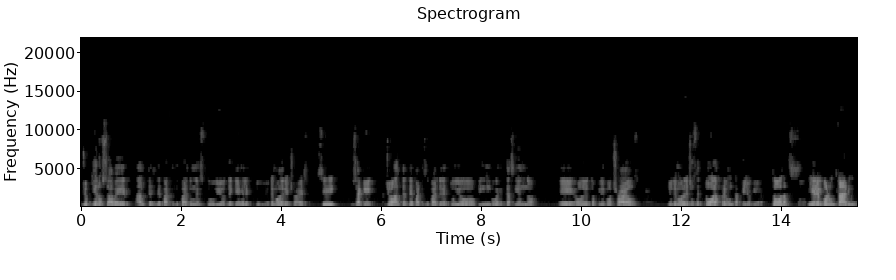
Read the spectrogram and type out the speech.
yo quiero saber, antes de participar de un estudio, de qué es el estudio. Tengo derecho a eso. Sí. O sea que yo antes de participar del estudio clínico que se está haciendo, eh, o de estos clinical trials, yo tengo derecho a hacer todas las preguntas que yo quiera. Todas. Y eres eh, voluntario.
